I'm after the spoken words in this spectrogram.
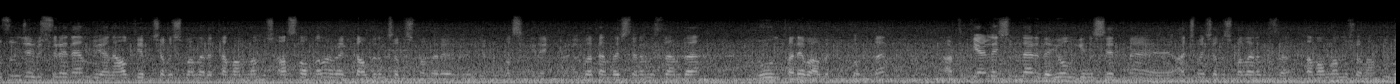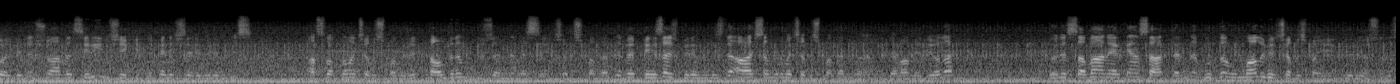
uzunca bir süreden bu yana altyapı çalışmaları tamamlanmış, asfaltlama ve kaldırım çalışmaları e, yapılması gerekiyordu. Vatandaşlarımızdan da yoğun talep aldık bu konuda. Artık yerleşimlerde yol genişletme, e, açma çalışmalarımız da tamamlanmış olan bu bölgede şu anda seri bir şekilde fen işleri birimimiz asfaltlama çalışmaları, kaldırım düzenlemesi çalışmalarını ve peyzaj birimimizde ağaçlandırma çalışmalarına devam ediyorlar. Böyle sabahın erken saatlerinde burada hummalı bir çalışmayı görüyorsunuz.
